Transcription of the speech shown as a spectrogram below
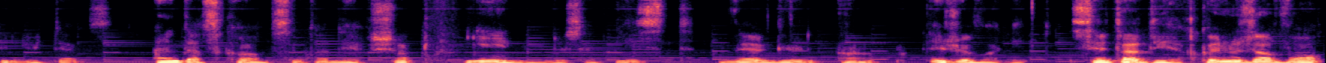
du texte underscore, c'est-à-dire chaque ligne de cette liste, virgule 1, et je valide. C'est-à-dire que nous avons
